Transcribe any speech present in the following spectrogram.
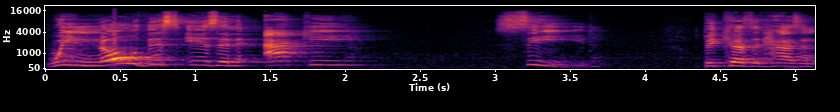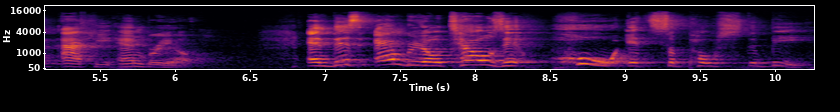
We know this is an Ackee seed because it has an Ackee embryo. And this embryo tells it who it's supposed to be.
